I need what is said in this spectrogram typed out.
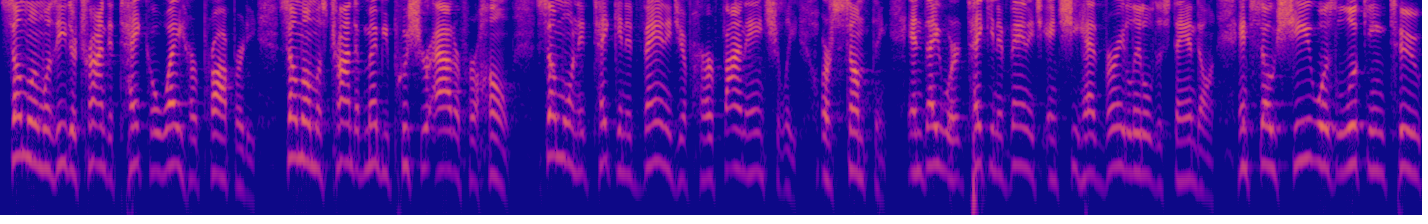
Someone was either trying to take away her property. Someone was trying to maybe push her out of her home. Someone had taken advantage of her financially or something. And they were taking advantage, and she had very little to stand on. And so she was looking to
